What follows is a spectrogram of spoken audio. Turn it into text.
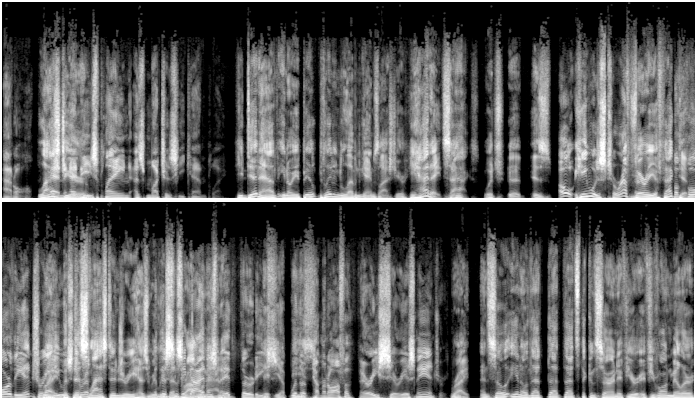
at all. Last and, year- and he's playing as much as he can play. he did have, you know, he played in 11 games last year. He had eight sacks, which uh, is Oh, he was terrific. very effective. Before the injury, right, he but was this terrific. last injury has But really this been is a guy in his problematic. mid thirties, Yep, with a, he's- coming off a very serious knee injury. Right, and so you know that that that's the concern. If you're if you're Von Miller,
